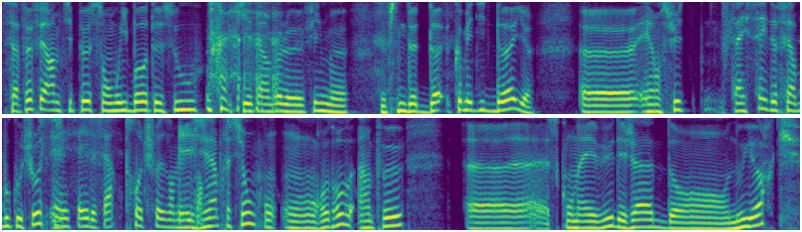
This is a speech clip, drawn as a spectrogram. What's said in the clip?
ça peut faire un petit peu son Weibo dessous, qui est un peu le film euh, le film de deuil- comédie de deuil, Euh, et ensuite ça essaye de faire beaucoup de choses. Ça Et, essaye de faire trop de choses en même et temps. j'ai l'impression qu'on on retrouve un peu euh, ce qu'on avait vu déjà dans New York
